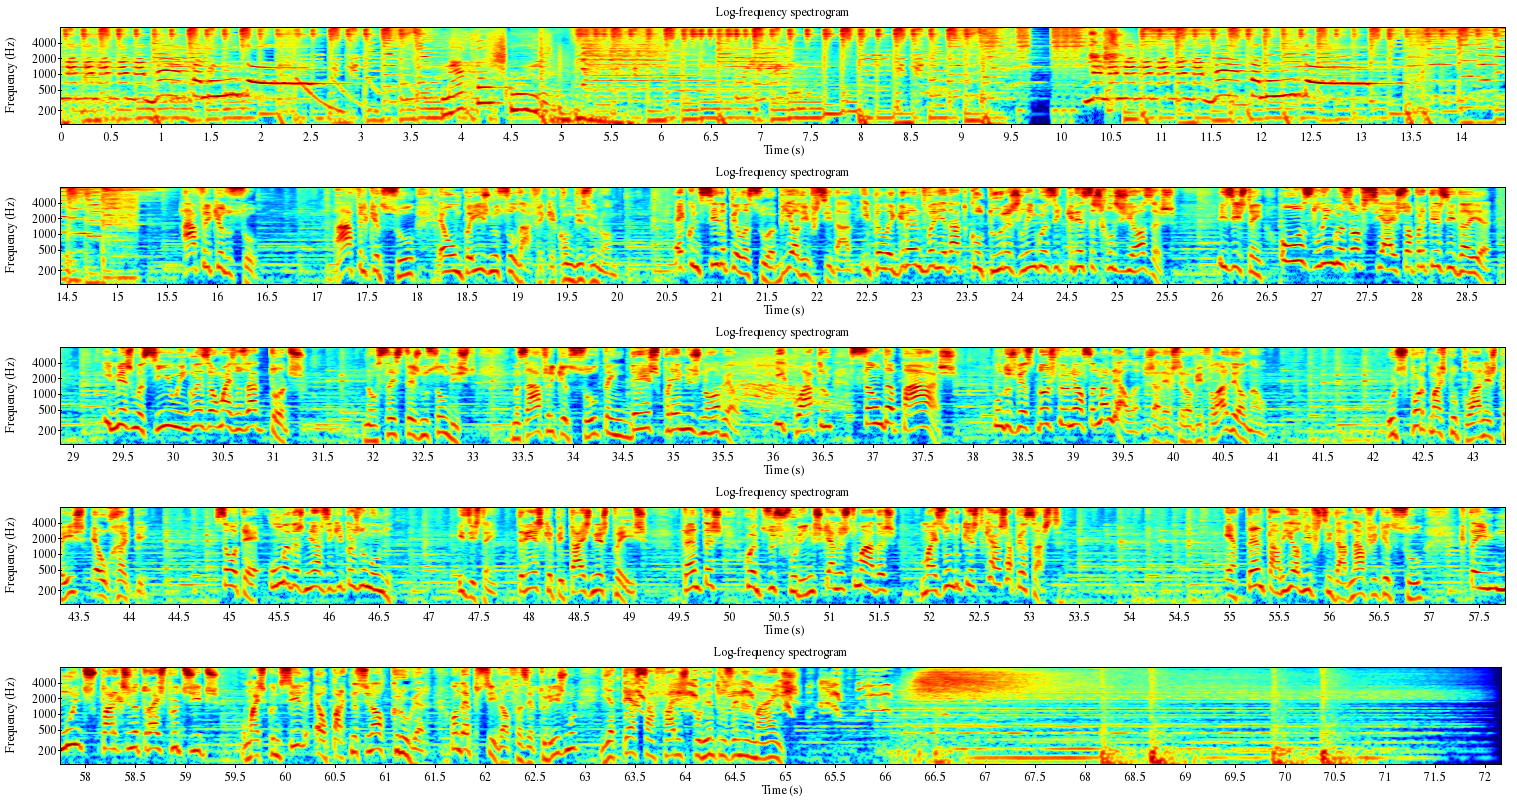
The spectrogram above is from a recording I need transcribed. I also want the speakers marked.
Speaker 1: Mapa Mundo.
Speaker 2: Mapa Mundo.
Speaker 1: Mapa Mundo.
Speaker 3: África do Sul. A África do Sul é um país no sul da África, como diz o nome. É conhecida pela sua biodiversidade e pela grande variedade de culturas, línguas e crenças religiosas. Existem 11 línguas oficiais, só para teres ideia. E mesmo assim, o inglês é o mais usado de todos. Não sei se tens noção disto, mas a África do Sul tem 10 prémios Nobel e 4 são da paz. Um dos vencedores foi o Nelson Mandela. Já deves ter ouvido falar dele, não? O desporto mais popular neste país é o rugby. São até uma das melhores equipas do mundo. Existem três capitais neste país, tantas quantos os furinhos que há nas tomadas. Mais um do que este cá, já pensaste? É tanta a biodiversidade na África do Sul que tem muitos parques naturais protegidos. O mais conhecido é o Parque Nacional Kruger, onde é possível fazer turismo e até safaris por entre os animais.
